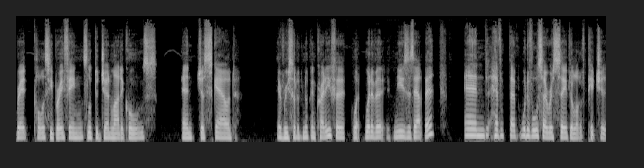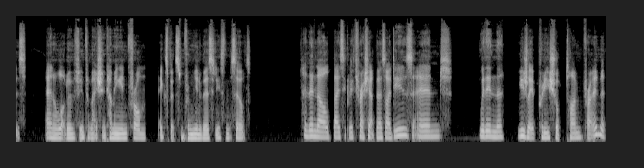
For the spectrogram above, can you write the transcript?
read policy briefings, looked at journal articles, and just scoured every sort of nook and cranny for what, whatever news is out there. And have they would have also received a lot of pictures and a lot of information coming in from experts and from universities themselves. And then they'll basically thrash out those ideas and within the usually a pretty short time frame, a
